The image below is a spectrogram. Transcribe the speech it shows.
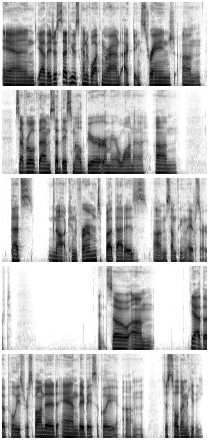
and yeah, they just said he was kind of walking around acting strange. Um, several of them said they smelled beer or marijuana. Um, that's not confirmed, but that is um, something they observed. And so, um, yeah, the police responded and they basically um, just told him he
